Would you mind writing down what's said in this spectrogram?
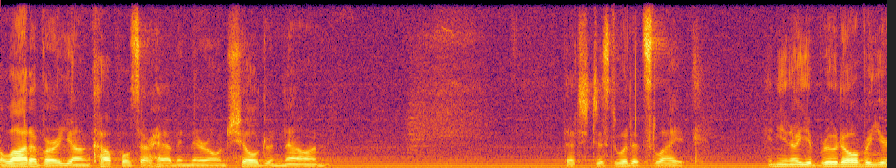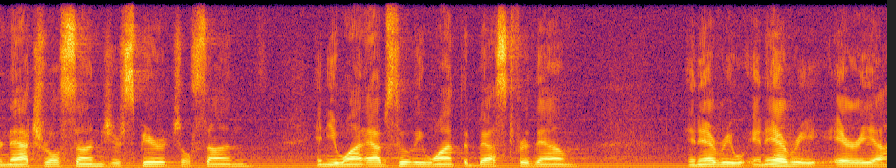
a lot of our young couples are having their own children now, and that's just what it's like. And you know, you brood over your natural sons, your spiritual sons, and you want absolutely want the best for them in every in every area.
